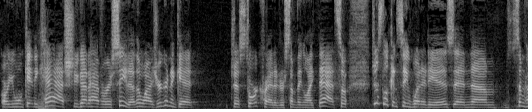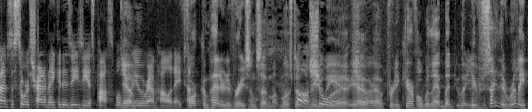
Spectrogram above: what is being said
or you won't get any mm -hmm. cash, you got to have a receipt. Otherwise, you're going to get just store credit or something like that. So just look and see what it is, and um, sometimes the stores try to make it as easy as possible yeah. for you around holiday time. For competitive reasons, uh, most of oh, them need sure, to be uh, yeah, sure. uh, pretty careful with that. But, but you say there really,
